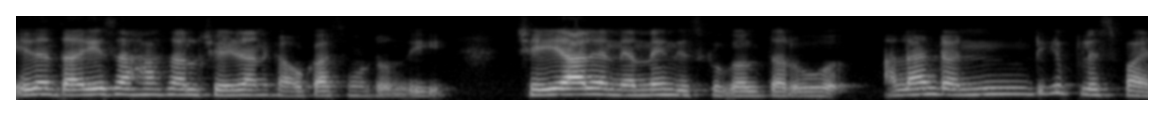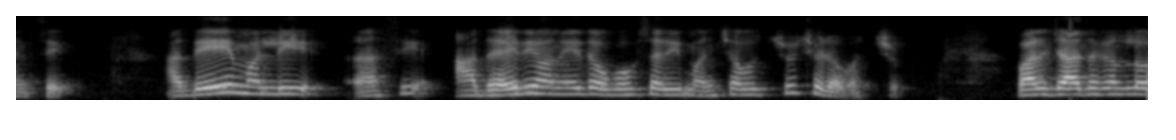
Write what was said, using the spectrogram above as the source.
ఏదైనా ధైర్య సాహసాలు చేయడానికి అవకాశం ఉంటుంది. చేయాలని నిర్ణయం తీసుకోగలుగుతారు. అలాంటివన్నింటికి ప్లస్ పాయింట్సే అదే మళ్ళీ రాసి ఆ ధైర్యం అనేది ఒక్కొక్కసారి మంచి అవ్వచ్చు చెడవచ్చు వాళ్ళ జాతకంలో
